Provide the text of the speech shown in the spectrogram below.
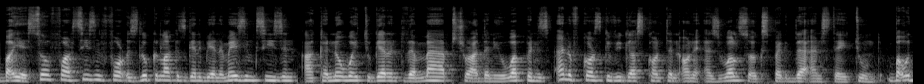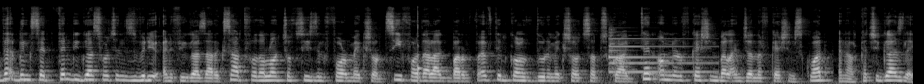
But yeah, so far season 4 is looking like it's gonna be an amazing season. I cannot wait to get into the maps, try the new weapons, and of course give you guys content on it as well, so expect that and stay tuned. But with that being said, thank you guys for watching this video, and if you guys are excited for the launch of season 4, make sure to see for the like button for everything Call of Duty, make sure to subscribe, turn on notification bell and join notification squad, and I'll catch you guys later.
